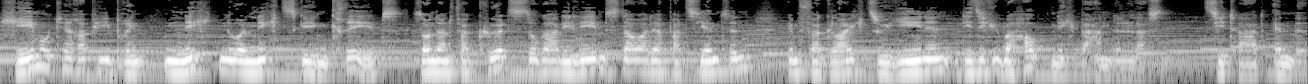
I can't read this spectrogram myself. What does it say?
Chemotherapie bringt nicht nur nichts gegen Krebs, sondern verkürzt sogar die Lebensdauer der Patienten im Vergleich zu jenen, die sich überhaupt nicht behandeln lassen. Zitat Ende.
